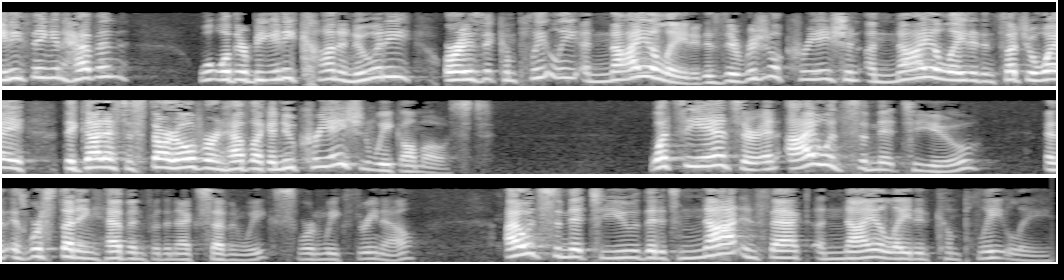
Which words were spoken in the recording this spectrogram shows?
anything in heaven? Will, will there be any continuity? Or is it completely annihilated? Is the original creation annihilated in such a way that God has to start over and have like a new creation week almost? What's the answer? And I would submit to you, as, as we're studying heaven for the next seven weeks, we're in week three now, I would submit to you that it's not, in fact, annihilated completely,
